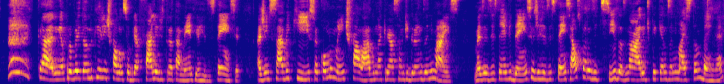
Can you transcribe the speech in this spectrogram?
Karen, aproveitando que a gente falou sobre a falha de tratamento e a resistência, a gente sabe que isso é comumente falado na criação de grandes animais, mas existem evidências de resistência aos parasiticidas na área de pequenos animais também, né?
